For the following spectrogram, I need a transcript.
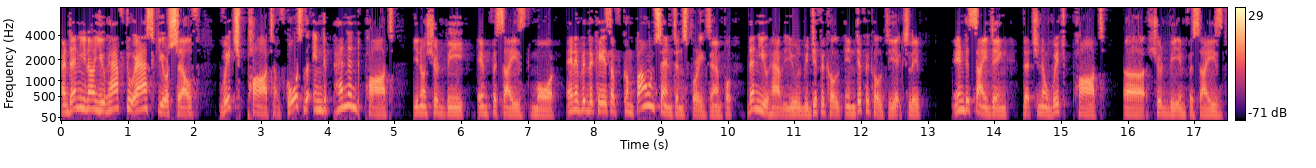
And then, you know, you have to ask yourself which part, of course, the independent part, you know, should be emphasized more. And if in the case of compound sentence, for example, then you have you will be difficult in difficulty actually in deciding that you know which part uh, should be emphasized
